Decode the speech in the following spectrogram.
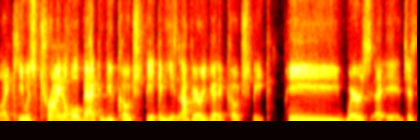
Like he was trying to hold back and do coach speak, and he's not very good at coach speak. He wears uh, it just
